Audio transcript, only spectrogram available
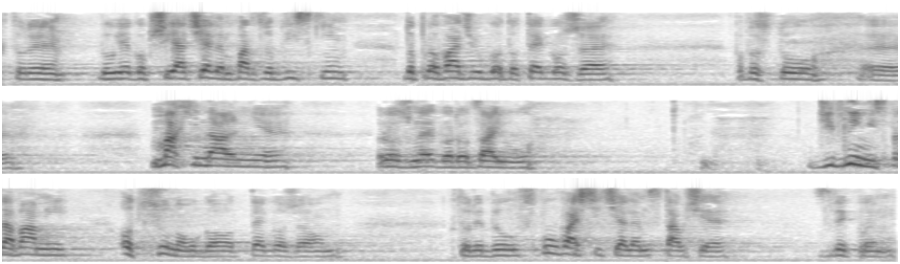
który był jego przyjacielem bardzo bliskim, doprowadził go do tego, że po prostu e, machinalnie różnego rodzaju dziwnymi sprawami odsunął go od tego, że on, który był współwłaścicielem, stał się zwykłym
